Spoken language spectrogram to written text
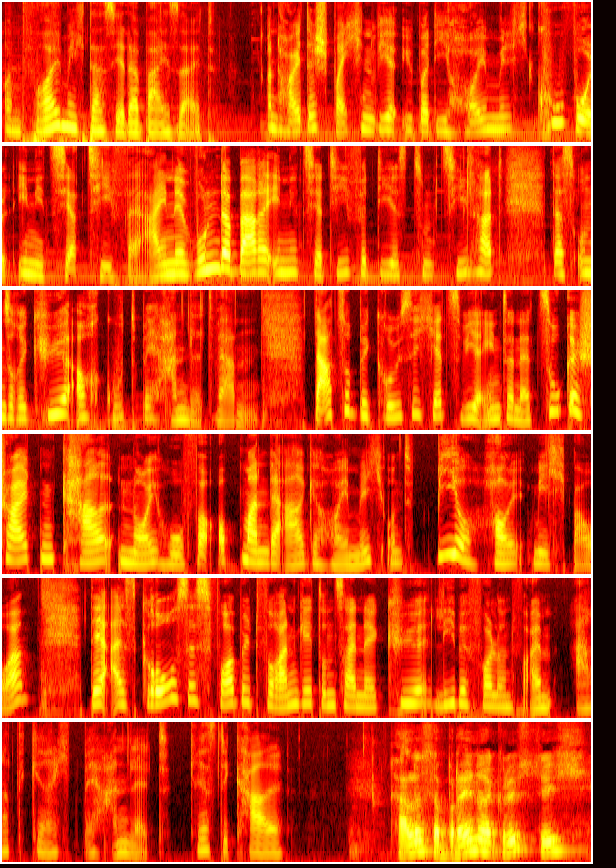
und freue mich, dass ihr dabei seid. Und heute sprechen wir über die Heumilch-Kuhwohl-Initiative. Eine wunderbare Initiative, die es zum Ziel hat, dass unsere Kühe auch gut behandelt werden. Dazu begrüße ich jetzt via Internet zugeschalten Karl Neuhofer, Obmann der Arge Heumilch und Bio-Heumilchbauer, der als großes Vorbild vorangeht und seine Kühe liebevoll und vor allem artgerecht behandelt. Grüß dich, Karl. Hallo Sabrina, grüß dich.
